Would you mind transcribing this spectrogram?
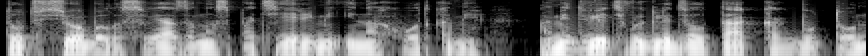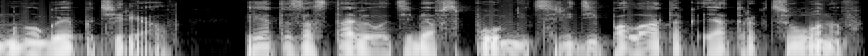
Тут все было связано с потерями и находками, а медведь выглядел так, как будто он многое потерял. И это заставило тебя вспомнить среди палаток и аттракционов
